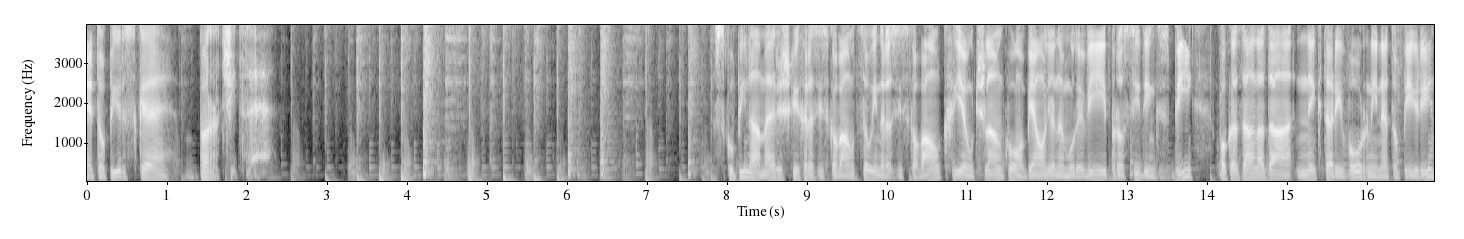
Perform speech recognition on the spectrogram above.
Netopirske brčice. Skupina ameriških raziskovalcev in raziskovalk je v članku objavljenem v reviji Proceedings B pokazala, da nektarivorni netopiri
